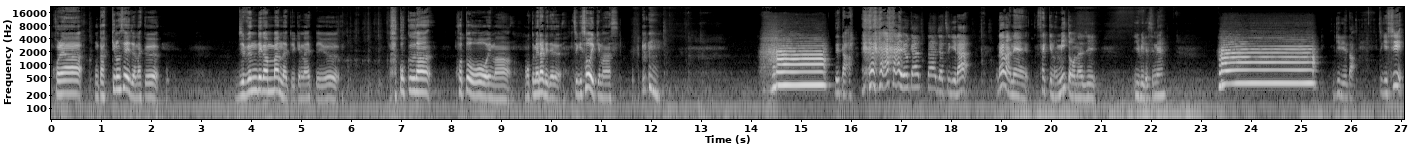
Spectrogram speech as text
これは楽器のせいじゃなく、自分で頑張んないといけないっていう過酷なことを今求められてる。次、そういきます。出た。よかった。じゃあ次、ラ。ラはね、さっきのミと同じ指ですね。ギリ出た。次、シ。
